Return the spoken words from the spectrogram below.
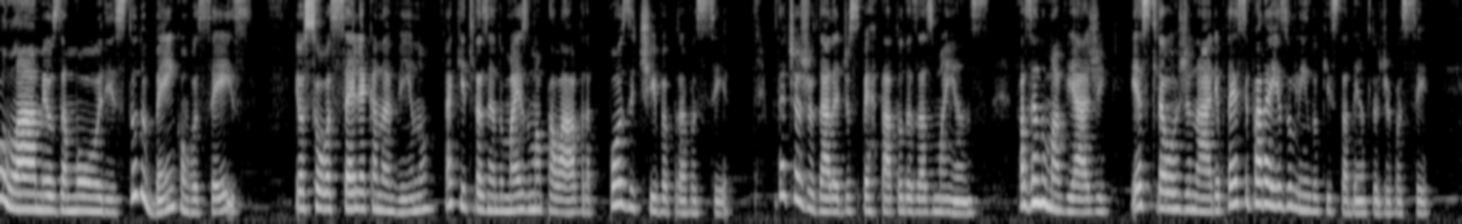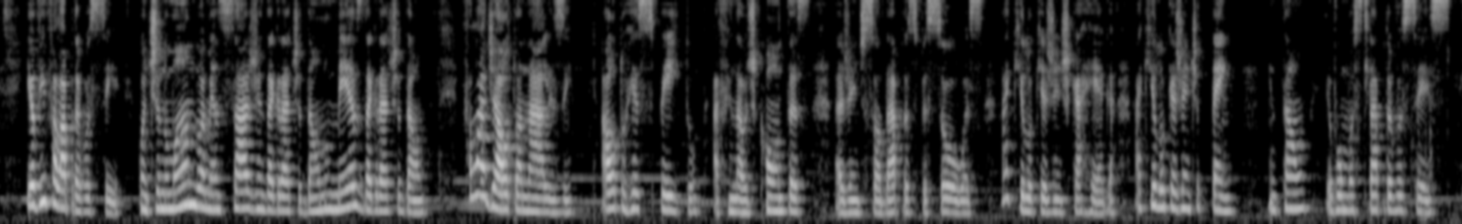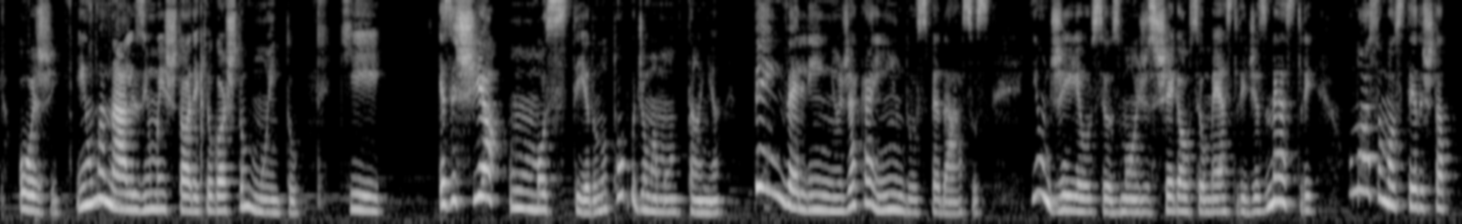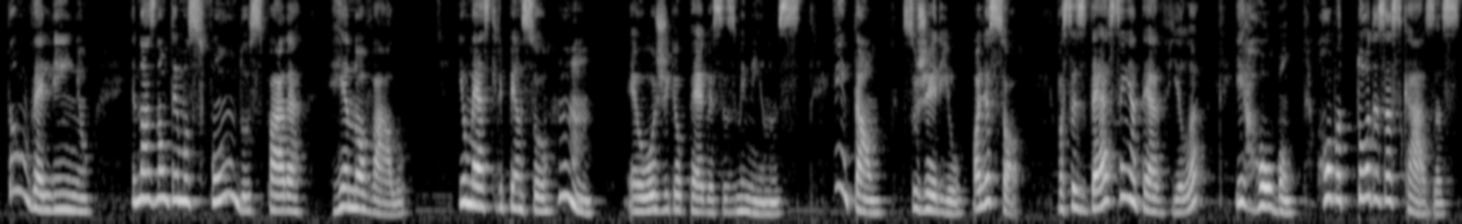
Olá, meus amores, tudo bem com vocês? Eu sou a Célia Canavino, aqui trazendo mais uma palavra positiva para você, para te ajudar a despertar todas as manhãs, fazendo uma viagem extraordinária para esse paraíso lindo que está dentro de você. Eu vim falar para você, continuando a mensagem da gratidão no mês da gratidão, falar de autoanálise autorrespeito. Afinal de contas, a gente só dá para as pessoas aquilo que a gente carrega, aquilo que a gente tem. Então, eu vou mostrar para vocês hoje, em uma análise, em uma história que eu gosto muito, que existia um mosteiro no topo de uma montanha, bem velhinho, já caindo os pedaços. E um dia os seus monges chegam ao seu mestre e diz: Mestre, o nosso mosteiro está velhinho e nós não temos fundos para renová-lo. E o mestre pensou: hum, é hoje que eu pego esses meninos. Então, sugeriu: olha só, vocês descem até a vila e roubam, roubam todas as casas.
